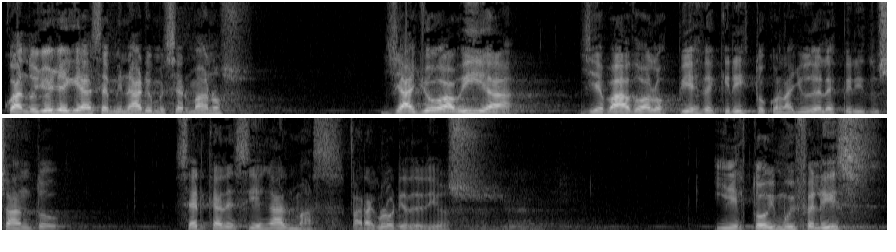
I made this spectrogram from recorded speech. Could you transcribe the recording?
Cuando yo llegué al seminario, mis hermanos, ya yo había llevado a los pies de Cristo con la ayuda del Espíritu Santo cerca de 100 almas para gloria de Dios y estoy muy feliz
